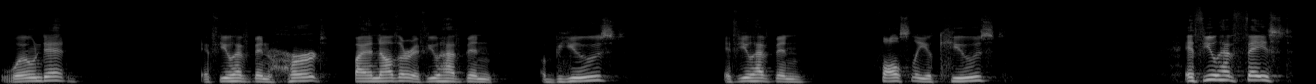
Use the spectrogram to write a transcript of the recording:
wounded, if you have been hurt by another, if you have been abused, if you have been falsely accused, if you have faced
